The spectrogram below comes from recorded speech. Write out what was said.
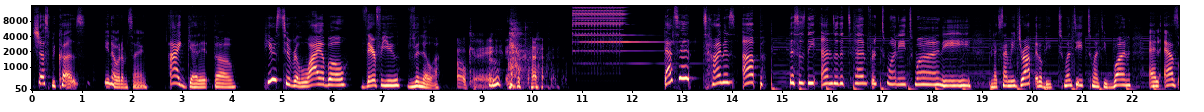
just because. You know what I'm saying. I get it, though. Here's to reliable, there for you, vanilla. Okay. That's it. Time is up. This is the end of the 10 for 2020. The next time we drop, it'll be 2021. And as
